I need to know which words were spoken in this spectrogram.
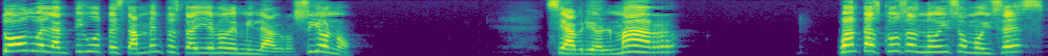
todo el Antiguo Testamento está lleno de milagros, ¿sí o no? Se abrió el mar. ¿Cuántas cosas no hizo Moisés?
